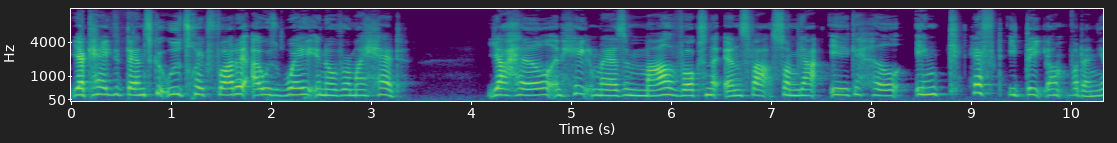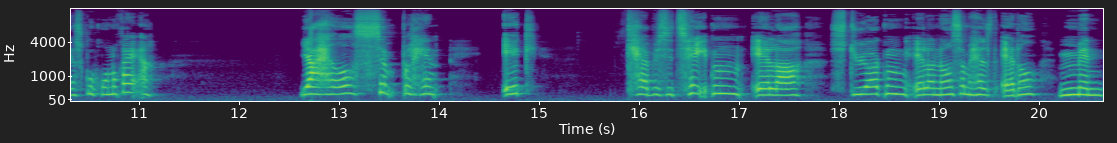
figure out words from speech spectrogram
jeg kan ikke det danske udtryk for det. I was way in over my head. Jeg havde en hel masse meget voksende ansvar, som jeg ikke havde en kæft idé om, hvordan jeg skulle honorere. Jeg havde simpelthen ikke kapaciteten eller styrken eller noget som helst andet, men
